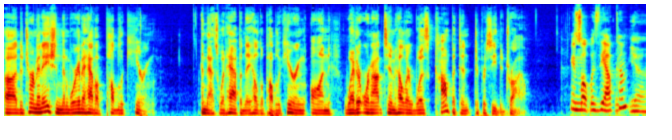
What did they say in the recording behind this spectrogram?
uh, determination, then we're going to have a public hearing. And that's what happened. They held a public hearing on whether or not Tim Heller was competent to proceed to trial. And what was the outcome? Yeah.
